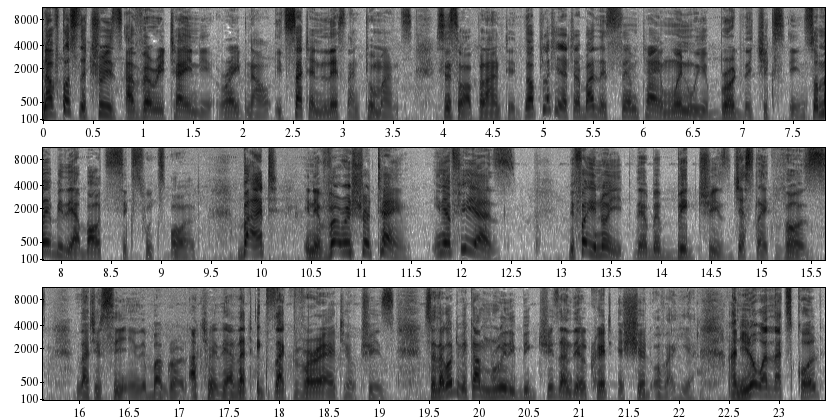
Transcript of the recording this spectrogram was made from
Now, of course, the trees are very tiny right now. It's certainly less than two months since they were planted. They were planted at about the same time when we brought the chicks in. So maybe they're about six weeks old. But in a very short time, in a few years, before you know it, there'll be big trees just like those that you see in the background. Actually, they are that exact variety of trees. So they're going to become really big trees and they'll create a shade over here. And you know what that's called?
